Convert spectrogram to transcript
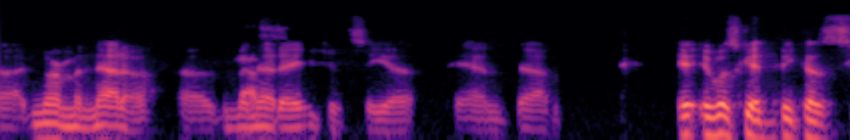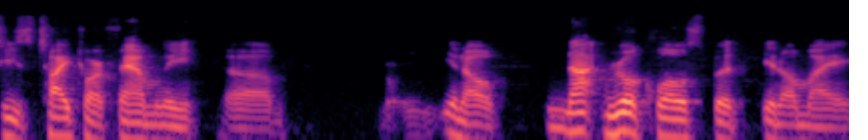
uh, Norm Mineta, uh, the yes. Agency, uh, and um, it, it, was good because he's tied to our family. Um, you know, not real close, but you know, my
